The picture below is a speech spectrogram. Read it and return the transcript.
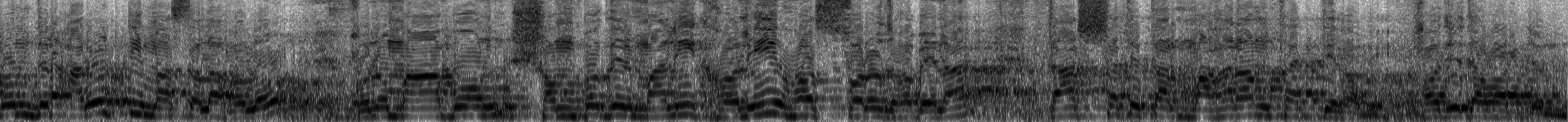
বোনদের আরও একটি মাসালা হলো কোনো মা বোন সম্পদের মালিক হলেই হজ ফরজ হবে না, তার সাথে তার মাহারাম থাকতে হবে হজে যাওয়ার জন্য।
